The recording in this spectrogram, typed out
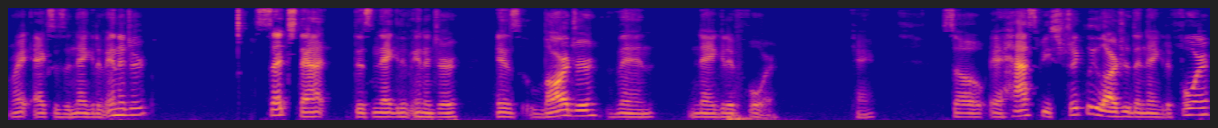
right? X is a negative integer, such that this negative integer is larger than negative 4. Okay, so it has to be strictly larger than negative 4,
